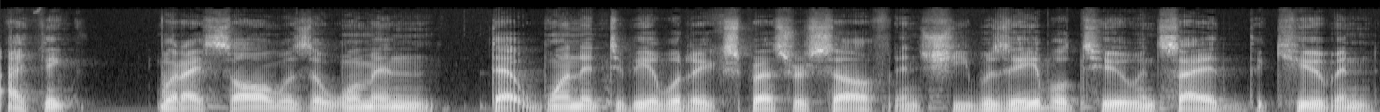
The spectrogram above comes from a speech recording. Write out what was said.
I think what I saw was a woman that wanted to be able to express herself, and she was able to inside the cube and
